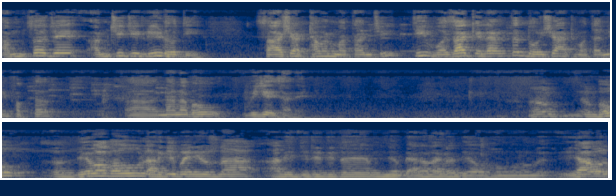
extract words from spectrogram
आमचं जे आमची जी लीड होती सहाशे अठ्ठावन्न मतांची ती वजा केल्यानंतर दोनशे आठ मतांनी फक्त नानाभाऊ विजय झाले. भाऊ अ, देवा भाऊ लाडकी बहीण योजना आणि जिथे तिथे बॅनर लागलं देवा भाऊ म्हणून. यावर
